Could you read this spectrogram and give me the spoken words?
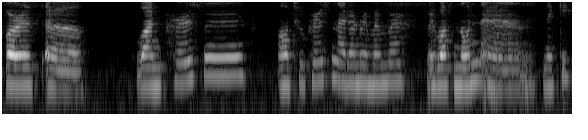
first uh one person or two person i don't remember it was non and Neki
